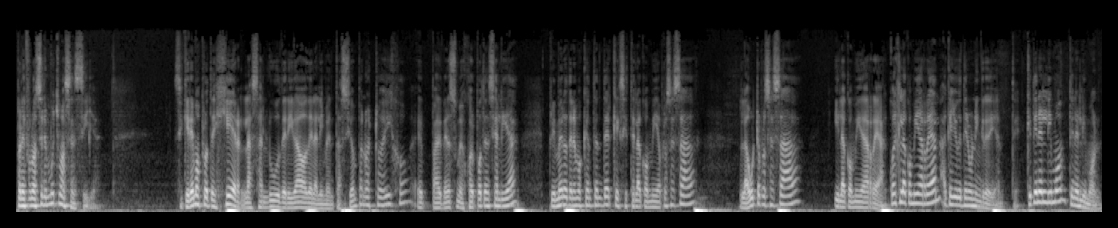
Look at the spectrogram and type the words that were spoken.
pero la información es mucho más sencilla. Si queremos proteger la salud derivada de la alimentación para nuestros hijos, eh, para tener su mejor potencialidad, primero tenemos que entender que existe la comida procesada, la ultraprocesada y la comida real. ¿Cuál es la comida real? Aquello que tiene un ingrediente. ¿Qué tiene el limón? Tiene limón.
